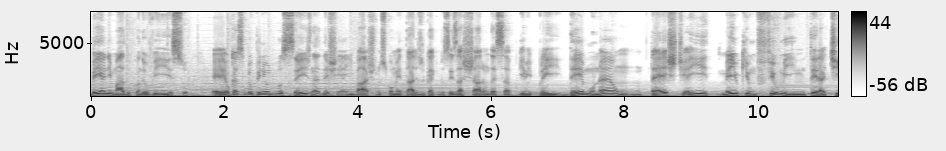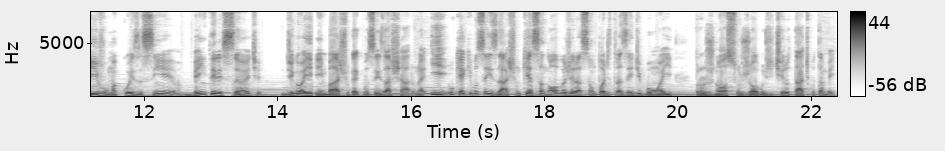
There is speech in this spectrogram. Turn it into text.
bem animado quando eu vi isso. É, eu quero saber a opinião de vocês, né? Deixem aí embaixo nos comentários o que é que vocês acharam dessa gameplay demo, né? Um, um teste aí, meio que um filme interativo, uma coisa assim, bem interessante. Digam aí embaixo o que é que vocês acharam, né? E o que é que vocês acham que essa nova geração pode trazer de bom aí para os nossos jogos de tiro tático também.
